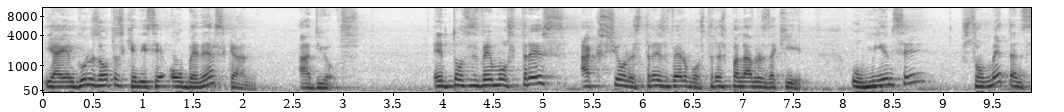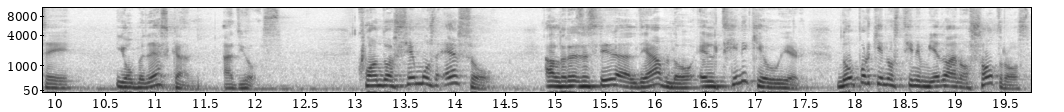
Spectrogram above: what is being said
Y hay algunas otras que dice obedezcan a Dios. Entonces vemos tres acciones, tres verbos, tres palabras de aquí. Humíense, sométanse y obedezcan a Dios. Cuando hacemos eso, al resistir al diablo, Él tiene que huir. No porque nos tiene miedo a nosotros,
